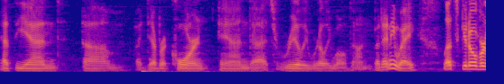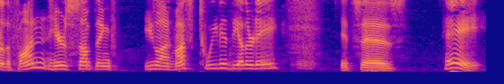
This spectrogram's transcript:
at the end um, by Deborah Corn, and uh, it's really, really well done. But anyway, let's get over to the fun. Here's something Elon Musk tweeted the other day. It says, "Hey,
